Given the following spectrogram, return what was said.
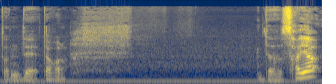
たんでだからださや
